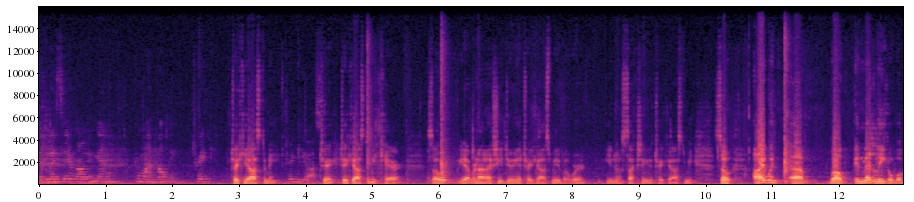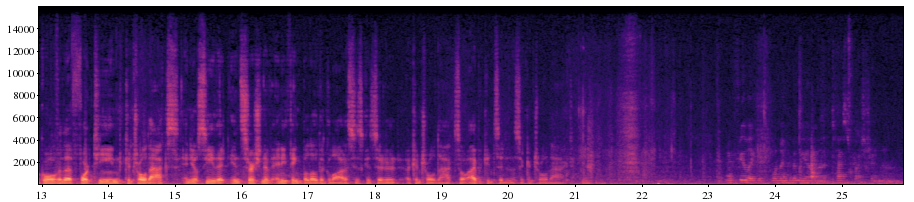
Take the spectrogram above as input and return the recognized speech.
Uh, Did I say it wrong again? Come on, help me. Trach, tracheostomy, tracheostomy. Tra- tracheostomy care. So yeah, we're not actually doing a tracheostomy, but we're you know suctioning the tracheostomy. So I would um, well in med legal we'll go over the 14 controlled acts, and you'll see that insertion of anything below the glottis is considered a controlled act. So I would consider this a controlled act. yeah. I feel like it's one I'm gonna be on a test question and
